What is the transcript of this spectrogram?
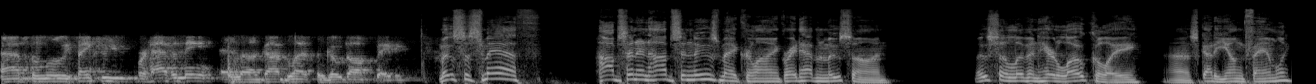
Absolutely. Thank you for having me, and uh, God bless, and go dogs, baby. Musa Smith, Hobson and Hobson Newsmaker line. Great having Musa on. Musa living here locally. Uh, has got a young family,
